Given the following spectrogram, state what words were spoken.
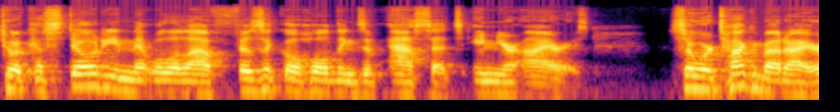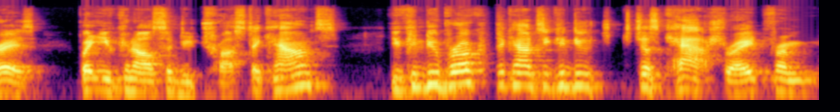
to a custodian that will allow physical holdings of assets in your IRAs. So we're talking about IRAs, but you can also do trust accounts. You can do brokerage accounts. You can do just cash, right, from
